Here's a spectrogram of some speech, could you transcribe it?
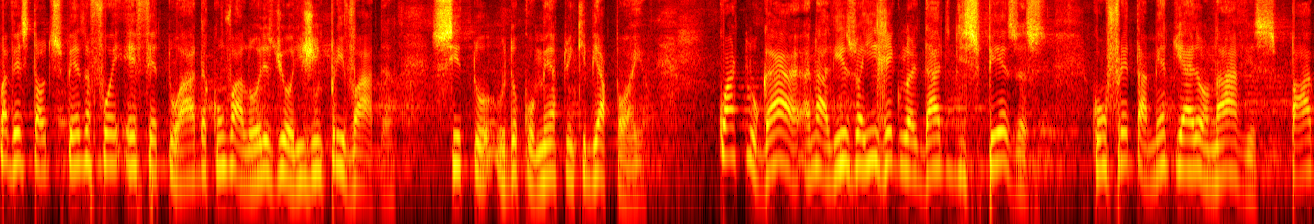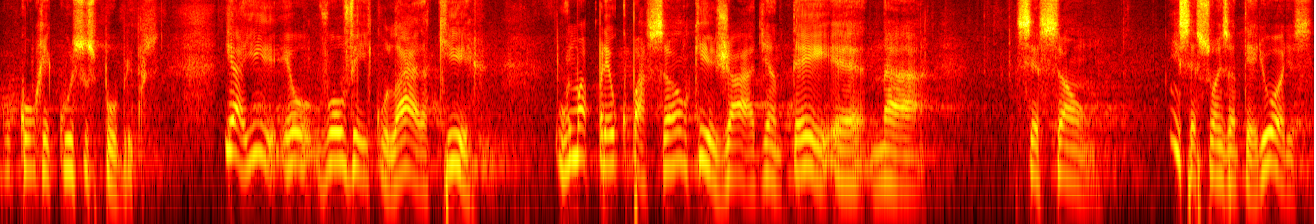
uma vez que tal despesa foi efetuada com valores de origem privada. Cito o documento em que me apoio. Quarto lugar, analiso a irregularidade de despesas com fretamento de aeronaves pago com recursos públicos. E aí eu vou veicular aqui uma preocupação que já adiantei é, na sessão, em sessões anteriores,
